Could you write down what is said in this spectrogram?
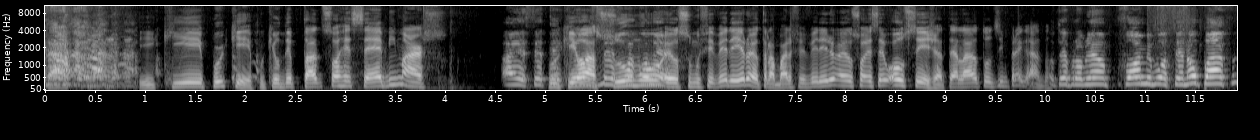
tá? E que, por quê? Porque o deputado só recebe em março. Aí você tem Porque que eu assumo, eu assumo em fevereiro, eu trabalho em fevereiro, eu só recebo, ou seja, até lá eu tô Não desempregado. tem problema. Fome você não passa.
